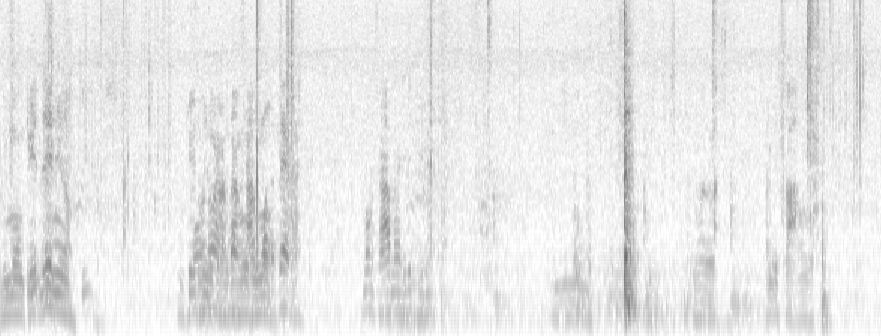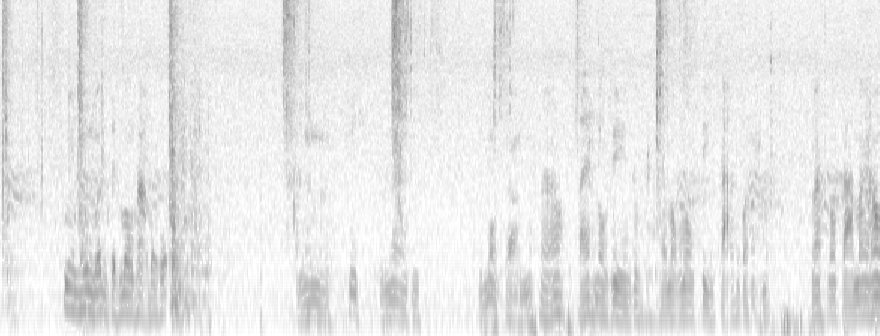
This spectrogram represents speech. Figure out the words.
นี่มองเกตเด้นี่เนาะ มองเกตคนกลางกลางลงมข้างนองกแจ้งมองสามนะที่ไปกินนั่นละอันนี้สางเลยนี่มันเหมือนเป็นมองหามองหกอืมนี่ถึงง่ายสิถึงมองสามนะเอาไปมองสี่ดูให้มองมองสี่สางดีกว่ามามาลองสามมาให้เฮา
